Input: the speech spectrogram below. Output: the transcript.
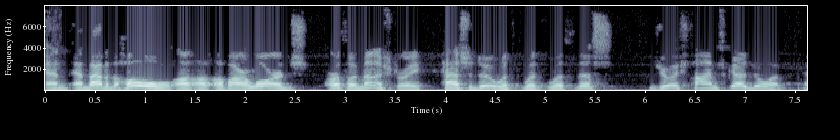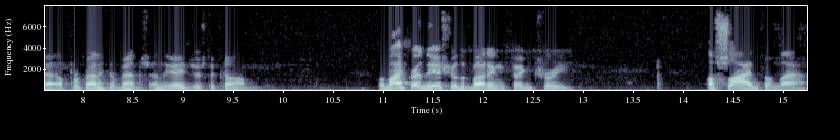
and, and that of the whole uh, of our Lord's earthly ministry has to do with, with, with this Jewish time schedule and prophetic events in the ages to come. But my friend, the issue of the budding fig tree, aside from that,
